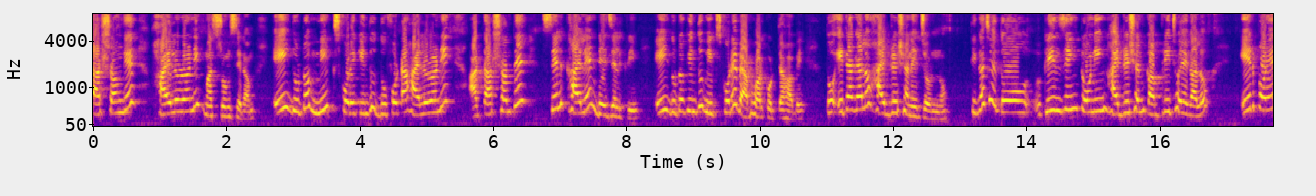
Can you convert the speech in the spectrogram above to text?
তার সঙ্গে হাইলোরনিক মাশরুম সিরাম এই দুটো মিক্স করে কিন্তু দু ফোঁটা হাইলোরনিক আর তার সাথে silk highland day gel cream এই দুটো কিন্তু মিক্স করে ব্যবহার করতে হবে। তো এটা গেল হাইড্রেশনের জন্য। ঠিক আছে? তো ক্লিনজিং টোনিং হাইড্রেশন কমপ্লিট হয়ে গেল। এরপরে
